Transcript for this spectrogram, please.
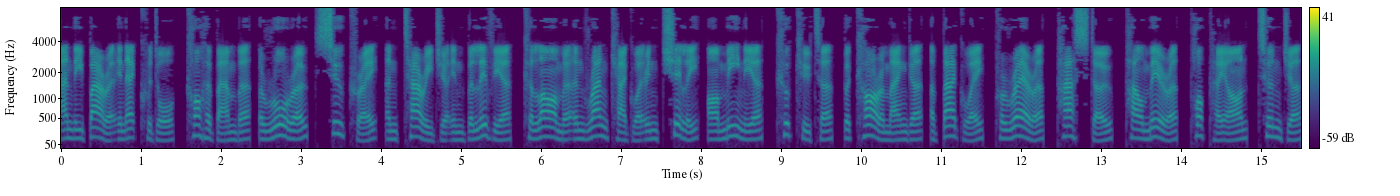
and Ibarra in Ecuador, Cochabamba, Oruro, Sucre, and Tarija in Bolivia, Calama and Rancagua in Chile, Armenia, Cucuta, Bucaramanga, Ibagué, Pereira, Pasto, Palmira, Popayan, Tunja,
